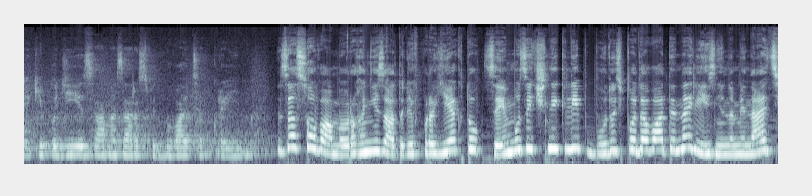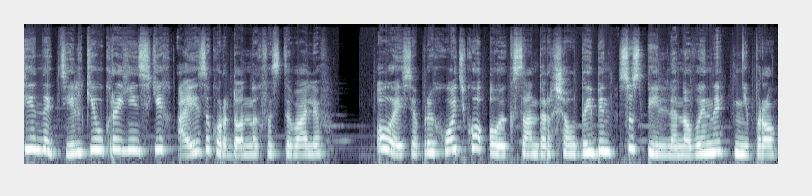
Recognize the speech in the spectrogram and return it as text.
які події саме зараз відбуваються в Україні. За словами організаторів проєкту, цей музичний кліп будуть подавати на різні номінації не тільки українських, а й закордонних фестивалів. Олеся Приходько, Олександр Шалдибін, Суспільне новини, Дніпро.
